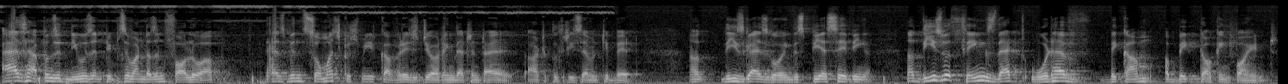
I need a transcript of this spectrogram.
as happens with news and people say one doesn't follow up. There has been so much Kashmir coverage during that entire Article 370 bit. Now these guys going, this PSA being. Now these were things that would have become a big talking point.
